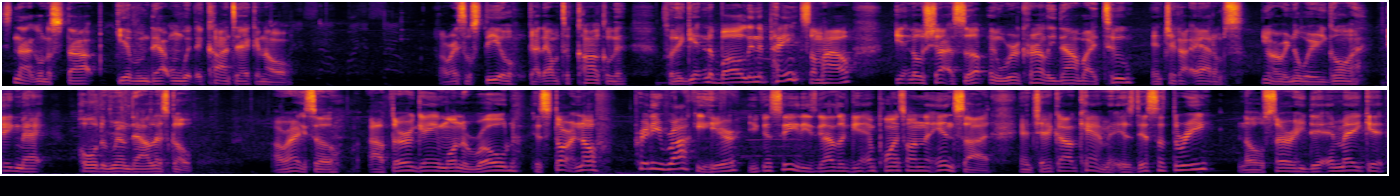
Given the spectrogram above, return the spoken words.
It's not going to stop. Give him that one with the contact and all. All right, so Steele got that one to Conklin. So they're getting the ball in the paint somehow, getting those shots up, and we're currently down by two. And check out Adams. You already know where you're going. Big Mac, hold the rim down. Let's go. All right, so our third game on the road is starting off pretty rocky here. You can see these guys are getting points on the inside. And check out Cameron. Is this a three? No, sir, he didn't make it.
